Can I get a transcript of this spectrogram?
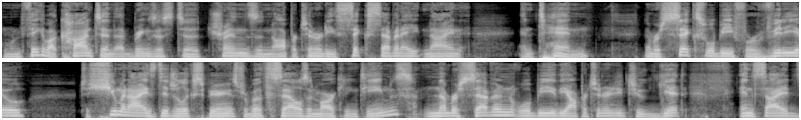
when we think about content, that brings us to trends and opportunities six, seven, eight, nine, and 10. Number six will be for video to humanize digital experience for both sales and marketing teams. Number seven will be the opportunity to get inside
